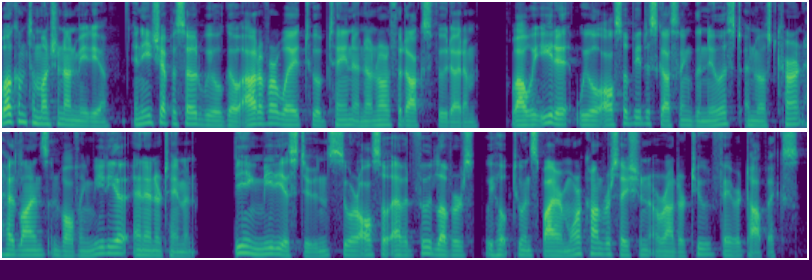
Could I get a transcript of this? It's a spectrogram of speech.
Welcome to Munchin on Media. In each episode, we will go out of our way to obtain an unorthodox food item. While we eat it, we will also be discussing the newest and most current headlines involving media and entertainment. Being media students who are also avid food lovers, we hope to inspire more conversation around our two favorite topics.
